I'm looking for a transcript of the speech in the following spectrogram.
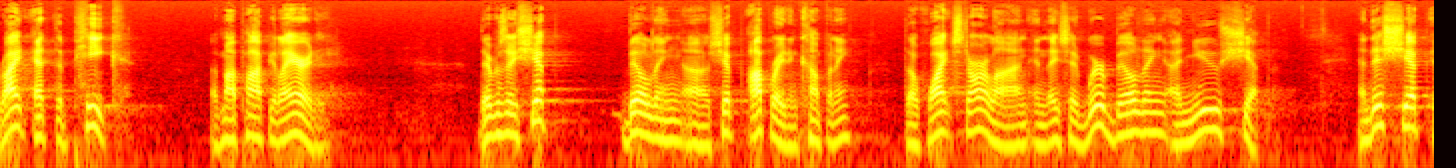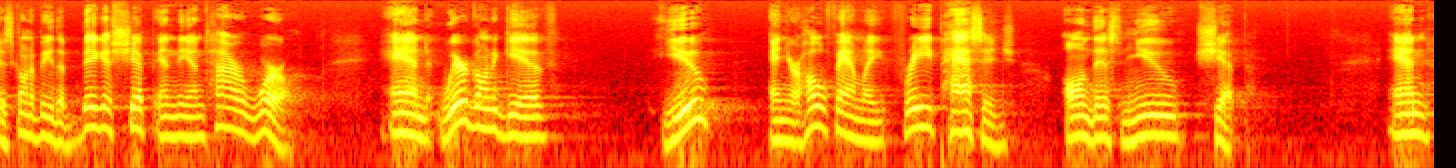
Right at the peak of my popularity, there was a ship building, uh, ship operating company the White Star Line, and they said, We're building a new ship. And this ship is going to be the biggest ship in the entire world. And we're going to give you and your whole family free passage on this new ship. And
